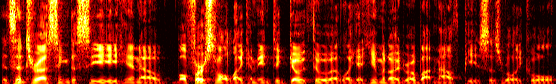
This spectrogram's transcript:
it's interesting to see. You know, well, first of all, like I mean, to go through it like a humanoid robot mouthpiece is really cool.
